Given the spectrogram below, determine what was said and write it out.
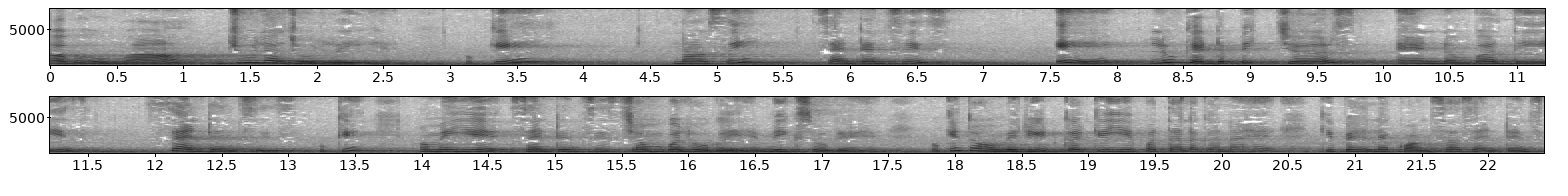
अब हुआ झूला झूल रही है। Okay? Now see sentences a look at the pictures and number these sentences okay? हमें ये सेंटेंसेस जम्बल हो गए हैं मिक्स हो गए हैं। ओके? okay? तो हमें रीड करके ये पता लगाना है कि पहले कौन सा सेंटेंस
